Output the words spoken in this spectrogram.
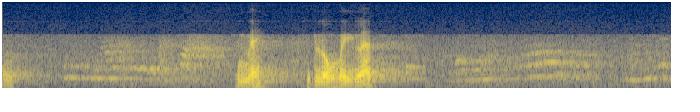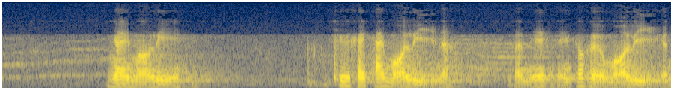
ล เห็นไหมจิตหลงไปอีกแล้วไงหมอลีชื่อคล้าย ๆ หมอหลีนะตอนนี้เห็นก็เห่อหมอหลีกัน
